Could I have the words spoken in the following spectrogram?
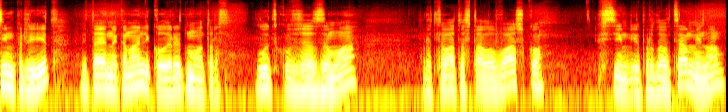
Всім привіт! Вітаю на каналі Colorit Motors. В Луцьку вже зима, працювати стало важко всім і продавцям, і нам.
